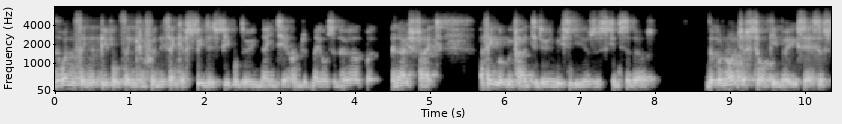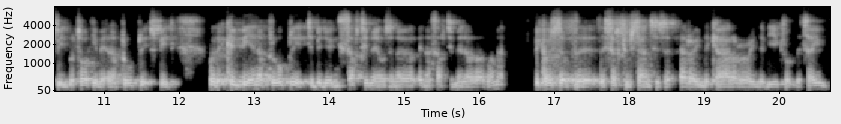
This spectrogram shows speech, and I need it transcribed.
the one thing that people think of when they think of speed is people doing 90, 100 miles an hour. But in actual fact, I think what we've had to do in recent years is consider that we're not just talking about excessive speed, we're talking about inappropriate speed, where it could be inappropriate to be doing 30 miles an hour in a 30 mile an hour limit because of the, the circumstances around the car or around the vehicle at the time.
